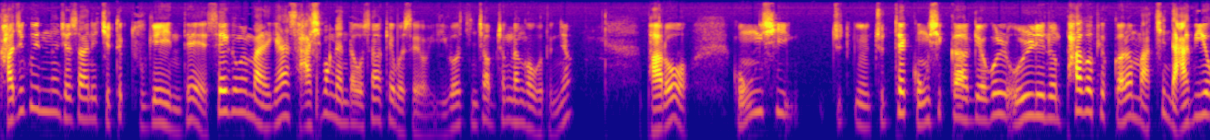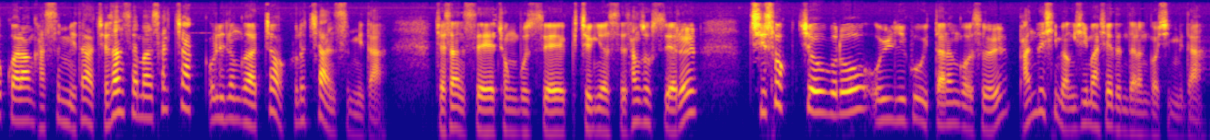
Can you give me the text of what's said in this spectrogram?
가지고 있는 재산이 주택 두 개인데 세금을 만약에 한 40억 낸다고 생각해 보세요. 이거 진짜 엄청난 거거든요. 바로 공시 그 주택 공시 가격을 올리는 파급 효과는 마치 나비 효과랑 같습니다. 재산세만 살짝 올리는 것 같죠? 그렇지 않습니다. 재산세, 종부세, 증여세, 상속세를 지속적으로 올리고 있다는 것을 반드시 명심하셔야 된다는 것입니다.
